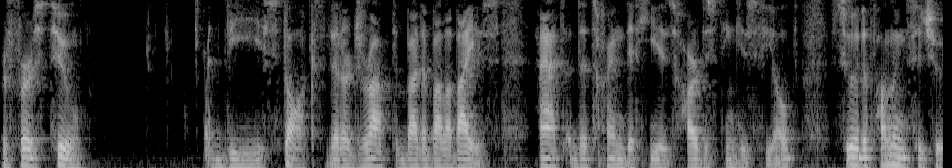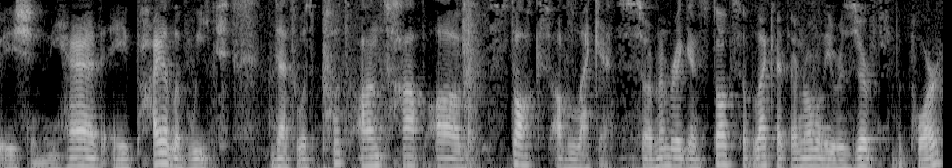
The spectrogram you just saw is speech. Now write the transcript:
refers to the stalks that are dropped by the balabais at the time that he is harvesting his field. So the following situation, we have a pile of wheat that was put on top of stalks of leket. So remember again, stalks of leket are normally reserved for the poor.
